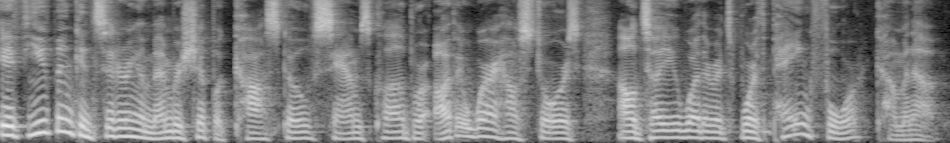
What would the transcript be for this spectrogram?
If you've been considering a membership with Costco, Sam's Club, or other warehouse stores, I'll tell you whether it's worth paying for coming up.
